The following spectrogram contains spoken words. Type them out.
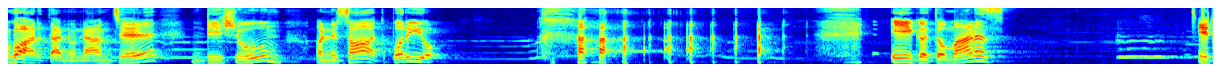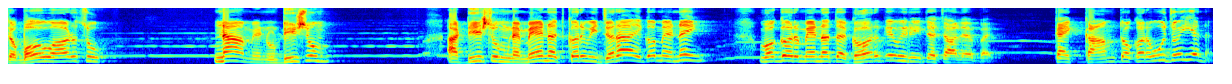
વાર્તાનું નામ છે ઢીસુમ અને સાત પરીઓ. એક હતો માણસ, એ તો બહુ આળસું. નામ એનું ઢીસુમ. આ ઢીસુમને મહેનત કરવી જરાય ગમે નહીં. વગર મહેનતે ઘર કેવી રીતે ચાલે ભાઈ? કંઈક કામ તો કરવું જોઈએ ને.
